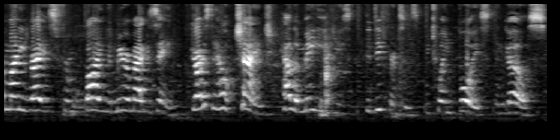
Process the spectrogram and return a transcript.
money raised from buying the Mirror magazine goes to help change how the media views the differences between boys and girls.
